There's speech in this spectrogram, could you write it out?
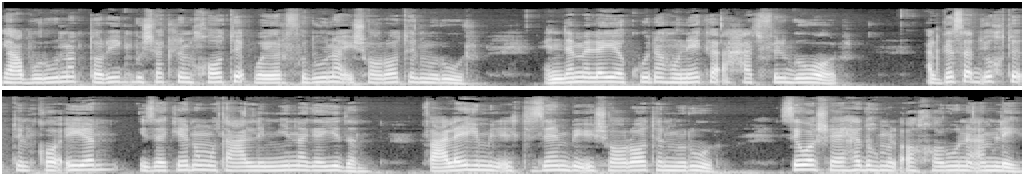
يعبرون الطريق بشكل خاطئ ويرفضون إشارات المرور عندما لا يكون هناك أحد في الجوار. الجسد يخطئ تلقائيا إذا كانوا متعلمين جيدا فعليهم الالتزام بإشارات المرور. سوى شاهدهم الآخرون أم لا؟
